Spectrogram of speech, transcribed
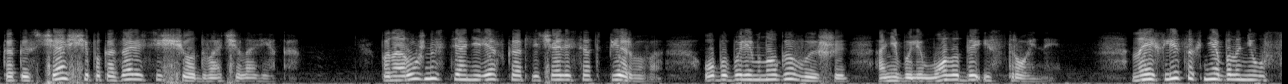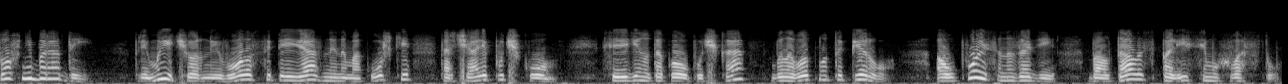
как из чаще показались еще два человека. По наружности они резко отличались от первого, оба были много выше, они были молоды и стройны. На их лицах не было ни усов, ни бороды. Прямые черные волосы, перевязанные на макушке, торчали пучком. В середину такого пучка было воткнуто перо, а у пояса назади болталось по лисьему хвосту.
